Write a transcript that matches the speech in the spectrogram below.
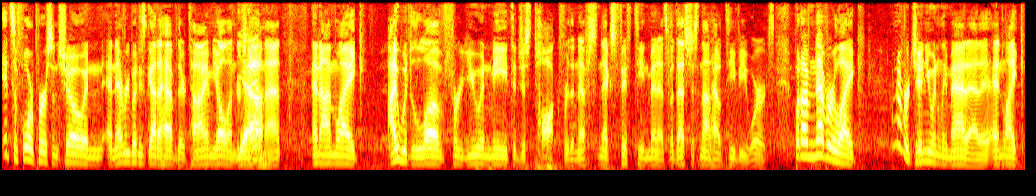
it's a four-person show and and everybody's got to have their time. Y'all understand Yeah. that. And I'm like, I would love for you and me to just talk for the next next 15 minutes, but that's just not how TV works. But I'm never like, I'm never genuinely mad at it. And like,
